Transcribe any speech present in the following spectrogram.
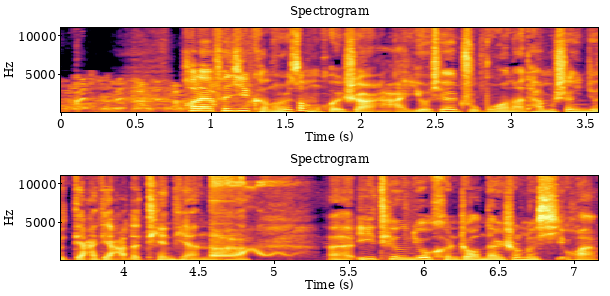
后来分析可能是这么回事儿啊，有些主播呢，他们声音就嗲嗲的、甜甜的啊，哎，一听就很招男生的喜欢。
